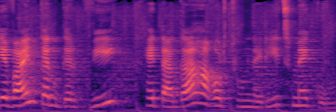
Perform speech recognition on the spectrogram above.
եւ այն կընդգրկվի հետագա հաղորդումներից մեկում։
